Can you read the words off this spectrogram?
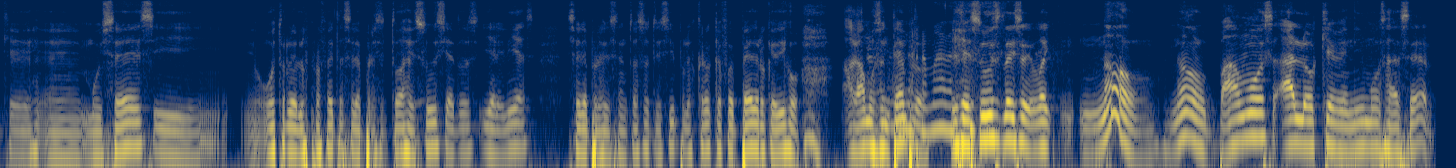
que eh, Moisés y otro de los profetas se le presentó a Jesús y a, dos, y a Elías, se le presentó a sus discípulos. Creo que fue Pedro que dijo, ¡Ah! hagamos un templo. Y Jesús le dice, no, no, vamos a lo que venimos a hacer.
